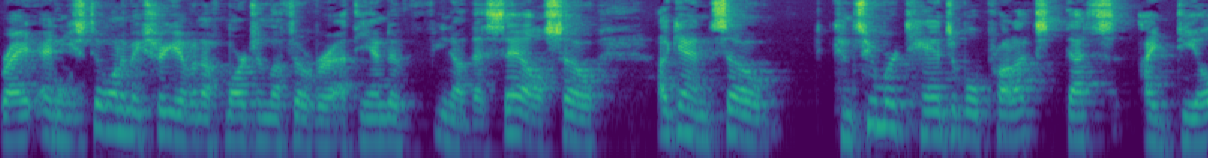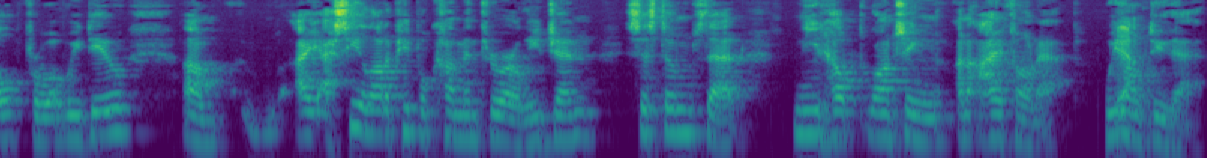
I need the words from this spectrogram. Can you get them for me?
right? And you still want to make sure you have enough margin left over at the end of you know the sale. So again, so consumer tangible products that's ideal for what we do. Um, I, I see a lot of people come in through our lead gen systems that need help launching an iPhone app. We yeah. don't do that.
